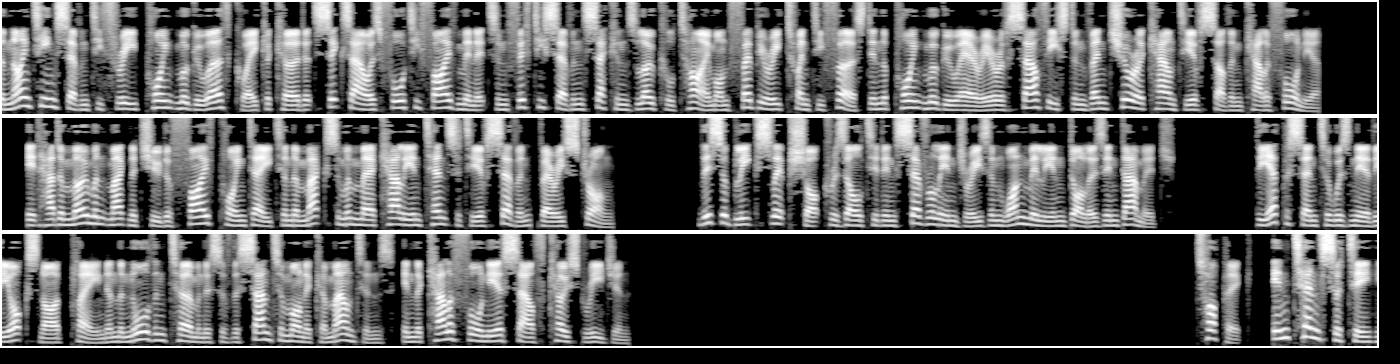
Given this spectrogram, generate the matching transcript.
The 1973 Point Mugu earthquake occurred at 6 hours 45 minutes and 57 seconds local time on February 21 in the Point Mugu area of southeastern Ventura County of Southern California. It had a moment magnitude of 5.8 and a maximum Mercalli intensity of 7, very strong. This oblique slip shock resulted in several injuries and $1 million in damage. The epicenter was near the Oxnard Plain and the northern terminus of the Santa Monica Mountains, in the California South Coast region. Intensity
